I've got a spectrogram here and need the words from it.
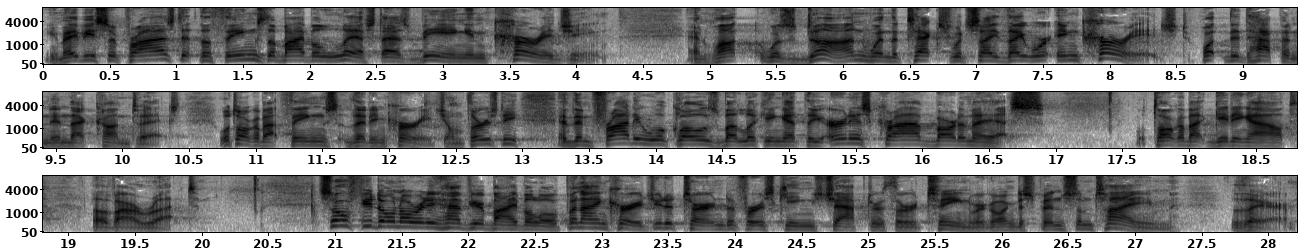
You may be surprised at the things the Bible lists as being encouraging. And what was done when the text would say they were encouraged? What did happen in that context? We'll talk about things that encourage on Thursday. And then Friday, we'll close by looking at the earnest cry of Bartimaeus. We'll talk about getting out of our rut. So, if you don't already have your Bible open, I encourage you to turn to 1 Kings chapter 13. We're going to spend some time there.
